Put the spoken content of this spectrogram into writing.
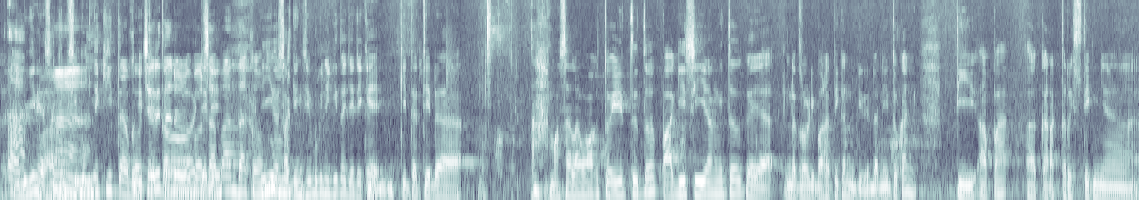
eh, begini ya, saking sibuknya kita Kau begitu cerita toh. dulu, Jadi- saya bantah kau. Iya, Hmm. saking sibuknya kita jadi kayak kita tidak ah masalah waktu itu tuh pagi siang itu kayak nggak terlalu diperhatikan gitu. Dan itu kan di apa eh, karakteristiknya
